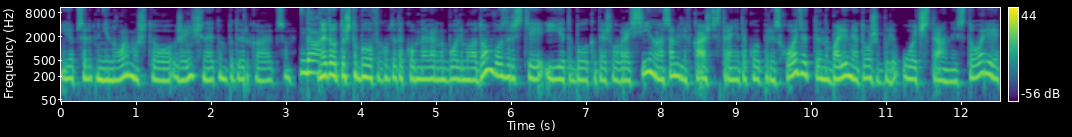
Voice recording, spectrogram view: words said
и абсолютно не норма, что женщины этому подвергаются. Да. Но это вот то, что было в каком-то таком, наверное, более молодом возрасте, и это было, когда я жила в России, но на самом деле в каждой стране такое происходит. На Бали у меня тоже были очень странные истории.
